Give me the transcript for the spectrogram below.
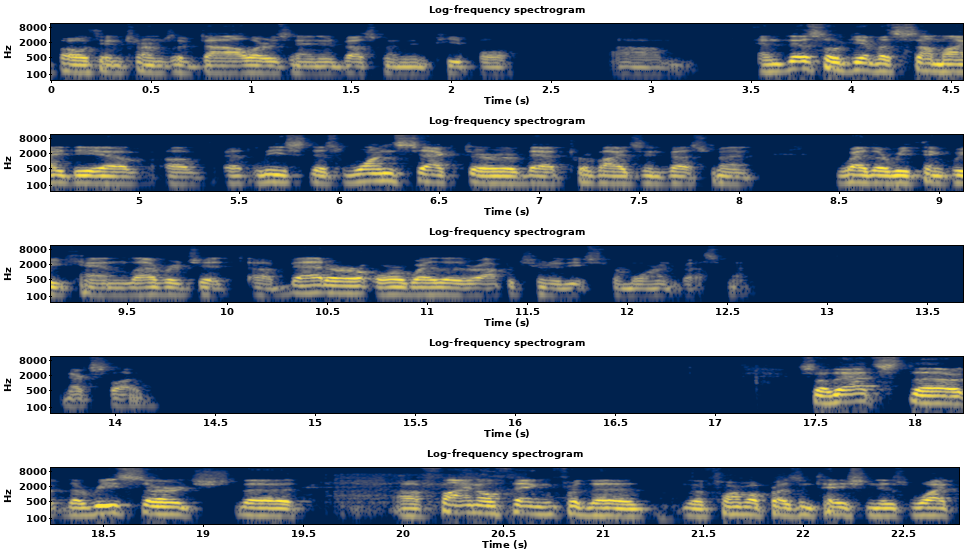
both in terms of dollars and investment in people. And this will give us some idea of, of at least this one sector that provides investment, whether we think we can leverage it uh, better or whether there are opportunities for more investment. Next slide. So that's the, the research. The uh, final thing for the, the formal presentation is what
